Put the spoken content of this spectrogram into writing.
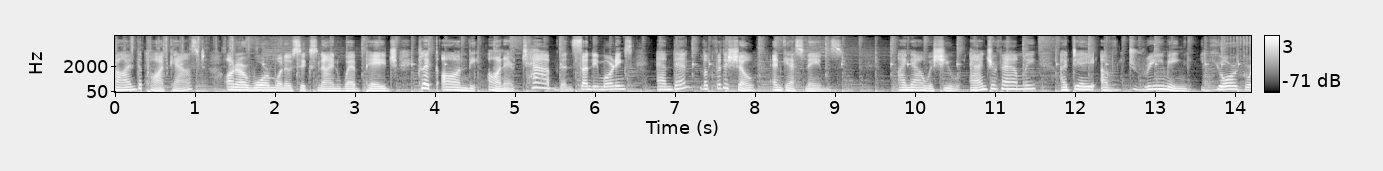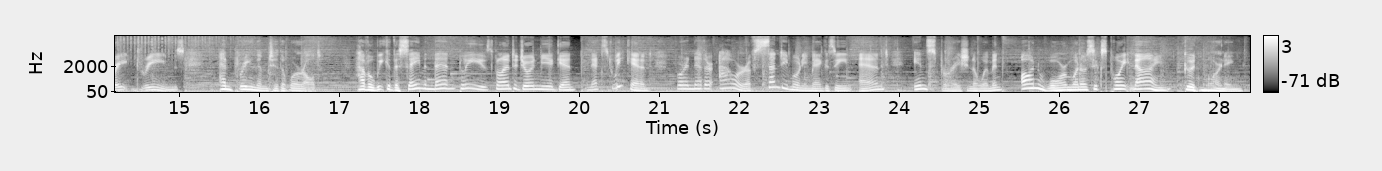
find the podcast on our Warm 1069 webpage. Click on the On Air tab, then Sunday mornings, and then look for the show and guest names. I now wish you and your family a day of dreaming your great dreams and bring them to the world. Have a week of the same, and then please plan to join me again next weekend for another hour of Sunday Morning Magazine and Inspirational Women on Warm 106.9. Good morning.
